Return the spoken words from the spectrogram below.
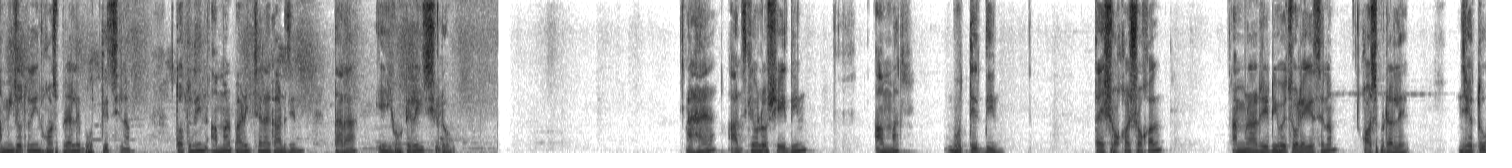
আমি যতদিন হসপিটালে ভর্তি ছিলাম ততদিন আমার বাড়ির যারা গার্জেন তারা এই হোটেলেই ছিল। হ্যাঁ আজকে হলো সেই দিন, আমার ভর্তির দিন। তাই সকাল সকাল আমরা রেডি হয়ে চলে গেছিলাম হসপিটালে যেহেতু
